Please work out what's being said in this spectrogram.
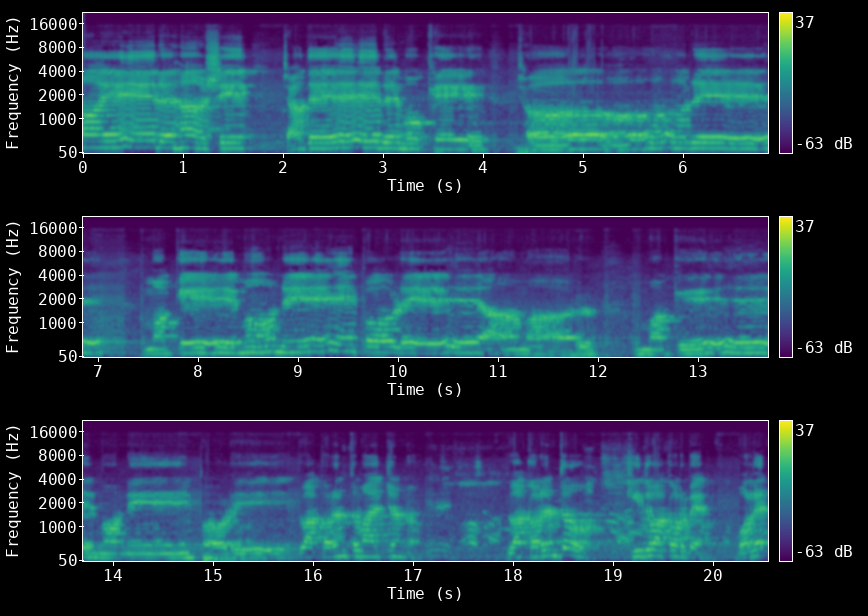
মায়ের হাসি চাঁদের মুখে ঝরে মাকে মনে পড়ে আমার। মাকে মনে পড়ে। দোয়া করেন তো মায়ের জন্য। দোয়া করেন তো? কি দোয়া করবেন? বলেন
